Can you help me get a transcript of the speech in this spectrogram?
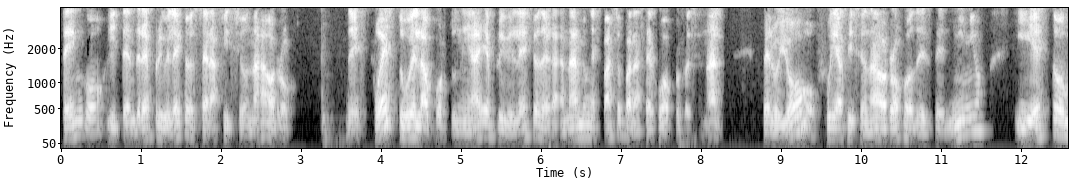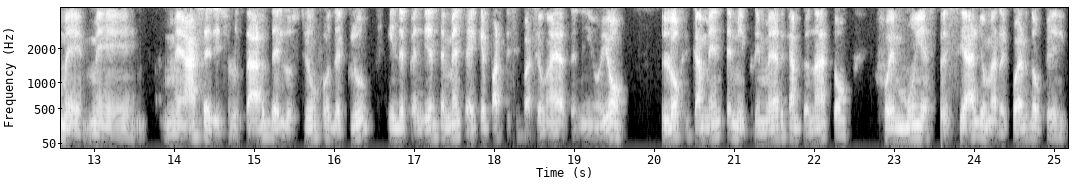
tengo y tendré el privilegio de ser aficionado rojo. Después tuve la oportunidad y el privilegio de ganarme un espacio para ser jugador profesional. Pero yo fui aficionado rojo desde niño y esto me, me, me hace disfrutar de los triunfos del club independientemente de qué participación haya tenido yo. Lógicamente, mi primer campeonato fue muy especial. Yo me recuerdo que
